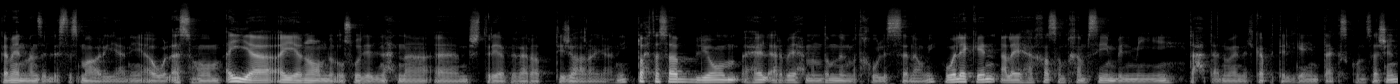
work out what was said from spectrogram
كمان منزل الاستثماري يعني أو الأسهم أي أي نوع من الأصول اللي نحن آه، بنشتريها بغرض التجاره يعني. تحتسب اليوم هاي الارباح من ضمن المدخول السنوي ولكن عليها خصم 50% تحت عنوان ال capital gain tax concession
